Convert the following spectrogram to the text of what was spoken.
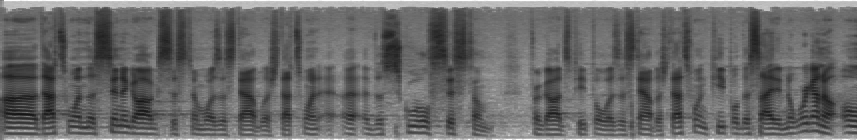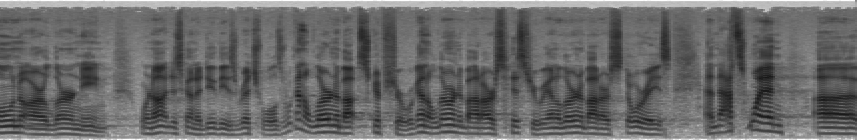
Uh, that's when the synagogue system was established. That's when uh, uh the school system for God's people was established. That's when people decided, no, we're going to own our learning. We're not just going to do these rituals. We're going to learn about Scripture. We're going to learn about our history. We're going to learn about our stories. And that's when uh,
